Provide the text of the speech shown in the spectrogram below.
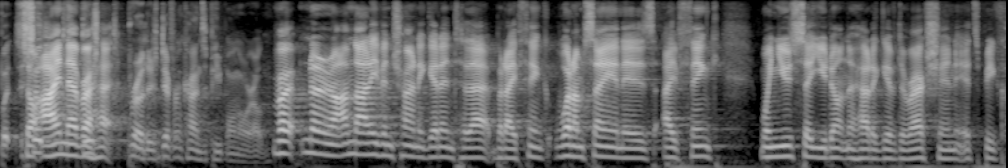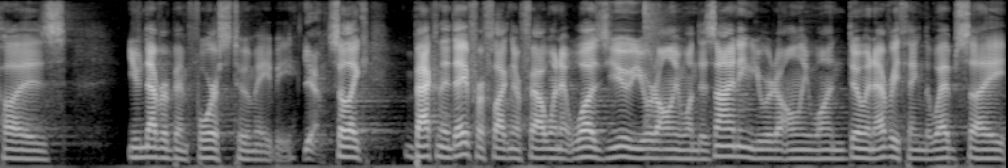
but so, I never had. bro there's different kinds of people in the world Right. No, no, no. I'm not even trying to get into that. But I think what I'm saying is, I think when you say you don't know how to give direction, it's because you've never been forced to, maybe. Yeah. So, like, back in the day for Flag Nor Fail, when it was you, you were the only one designing, you were the only one doing everything the website,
